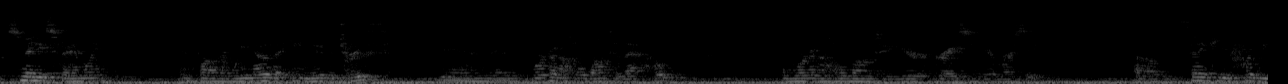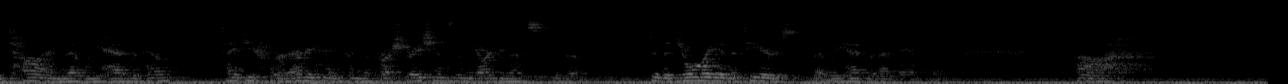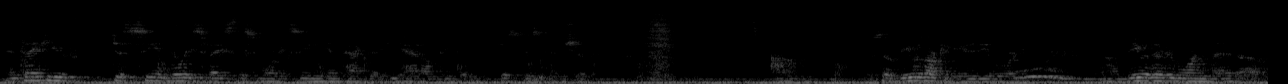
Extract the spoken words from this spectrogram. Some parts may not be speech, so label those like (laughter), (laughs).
Smitty's family. And Father, we know that he knew the truth. We're gonna hold on to that hope. And we're gonna hold on to your grace and your mercy. Um, thank you for the time that we had with him. Thank you for everything from the frustrations and the arguments to the, to the joy and the tears that we had with that man. Uh, and thank you just seeing Billy's face this morning, seeing the impact that he had on people, just his friendship. So be with our community, Lord. Um, be with everyone that, uh,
